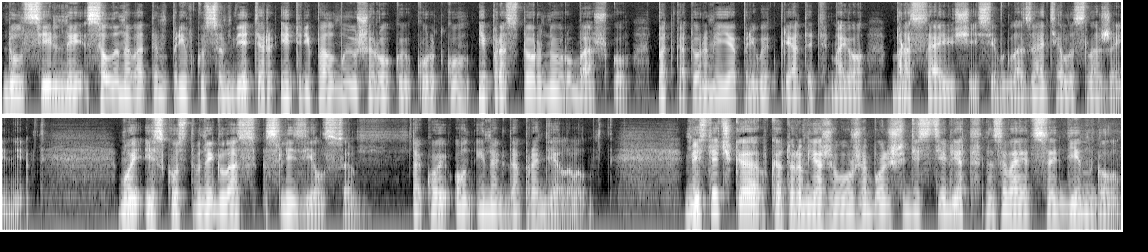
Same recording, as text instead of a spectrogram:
Дул сильный солоноватым привкусом ветер и трепал мою широкую куртку и просторную рубашку, под которыми я привык прятать мое бросающееся в глаза телосложение. Мой искусственный глаз слезился. Такой он иногда проделывал. Местечко, в котором я живу уже больше десяти лет, называется Дингл.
